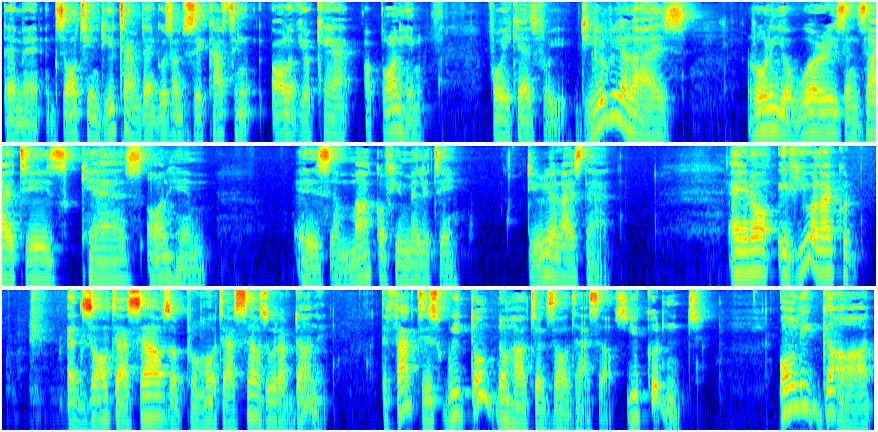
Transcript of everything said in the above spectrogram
that he may exalt you in due time. Then goes on to say, casting all of your care upon him, for He cares for you. Do you realize rolling your worries, anxieties, cares on Him is a mark of humility? Do you realize that? And you know, if you and I could exalt ourselves or promote ourselves, we would have done it. The fact is, we don't know how to exalt ourselves. You couldn't. Only God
